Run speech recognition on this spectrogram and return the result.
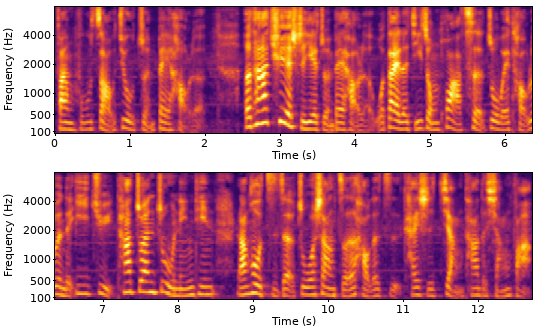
仿佛早就准备好了。而他确实也准备好了。我带了几种画册作为讨论的依据。他专注聆听，然后指着桌上折好的纸开始讲他的想法。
